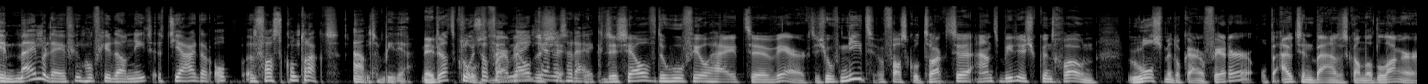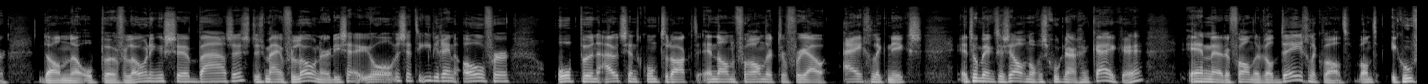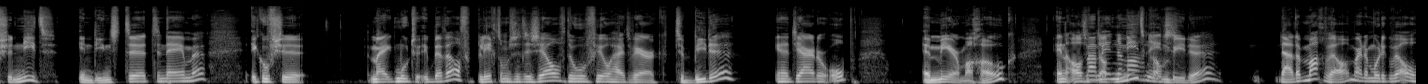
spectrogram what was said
In mijn beleving hoef je dan niet het jaar daarop een vast contract aan te bieden. Nee, dat klopt. Voor maar wel reikt. dezelfde hoeveelheid eh, werk. Dus je hoeft niet een vast contract eh, aan te bieden. Dus je kunt gewoon los met elkaar verder. Op uitzendbasis kan dat langer dan eh, op verloningsbasis. Dus mijn verloner die zei: joh, we zetten iedereen over op een uitzendcontract en dan verandert er voor jou eigenlijk niks. En toen ben ik er zelf nog eens goed naar gaan kijken. En er verandert wel degelijk wat. Want ik hoef ze niet in dienst te nemen. Ik hoef ze maar ik, moet, ik ben wel verplicht om ze dezelfde hoeveelheid werk te bieden in het jaar erop. En meer mag ook. En als Maar ik dat niet kan bieden. Nou, dat mag wel, maar dan moet ik wel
